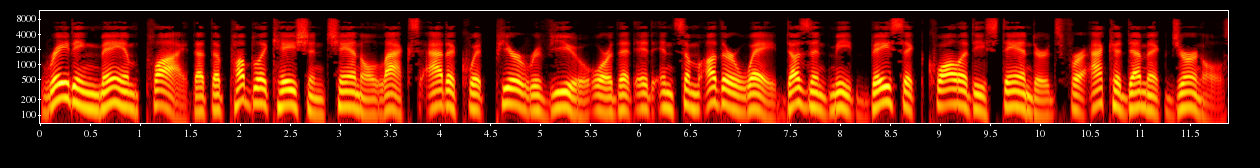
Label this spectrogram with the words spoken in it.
Rating may imply that the publication channel lacks adequate peer review or that it in some other way doesn't meet basic quality standards for academic journals,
